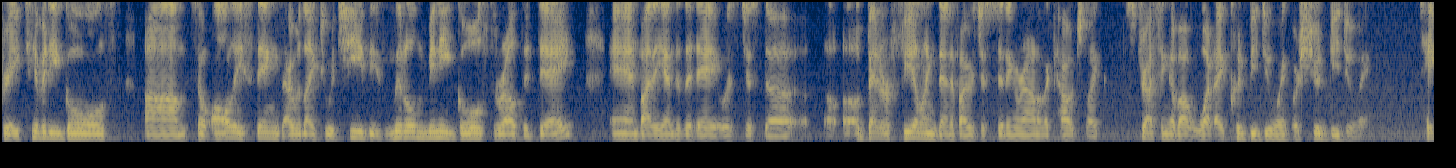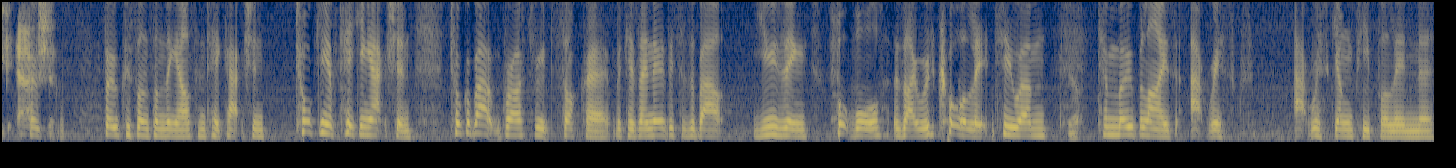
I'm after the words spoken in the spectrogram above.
creativity goals. Um, so all these things I would like to achieve these little mini goals throughout the day. And by the end of the day, it was just a, a, a better feeling than if I was just sitting around on the couch, like stressing about what I could be doing or should be doing. Take action. Focus on something else and take action. Talking of taking action, talk about grassroots soccer because I know this is about using football, as I would call it, to um, yeah. to mobilise at risks at risk young people in uh,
